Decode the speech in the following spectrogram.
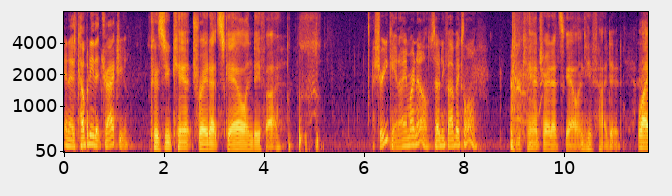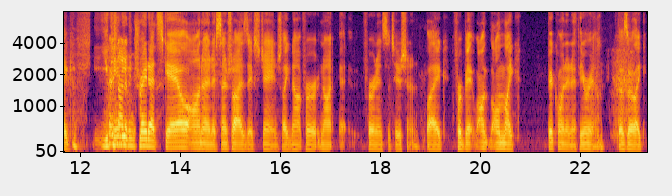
in a company that tracks you? Because you can't trade at scale in DeFi. Sure, you can. I am right now, seventy five x long. You can't trade at scale in DeFi, dude. Like you There's can't not a- even trade at scale on an a centralized exchange. Like not for not for an institution. Like for bit on on like Bitcoin and Ethereum. Those are like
